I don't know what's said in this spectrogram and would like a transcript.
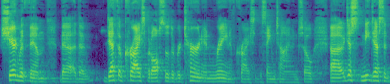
shared with them the, the death of Christ, but also the return and reign of Christ at the same time. And so uh, just need just to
